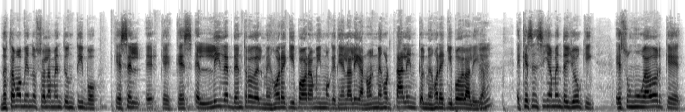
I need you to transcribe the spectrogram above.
No estamos viendo solamente un tipo que es el eh, que, que es el líder dentro del mejor equipo ahora mismo que tiene la liga, no el mejor talento, el mejor equipo de la liga. Es que sencillamente Jokic es un jugador que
